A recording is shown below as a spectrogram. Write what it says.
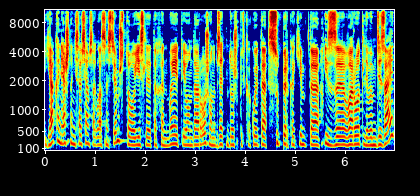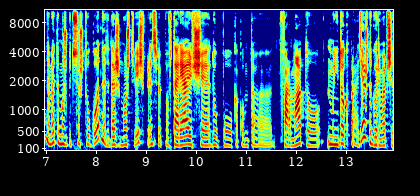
Я, конечно, не совсем согласна с тем, что если это хендмейд и он дороже, он обязательно должен быть какой-то супер каким-то изворотливым дизайном. Это может быть все что угодно. Это даже может вещь, в принципе, повторяющая ну, по какому-то формату. Мы не только про одежду говорим вообще,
